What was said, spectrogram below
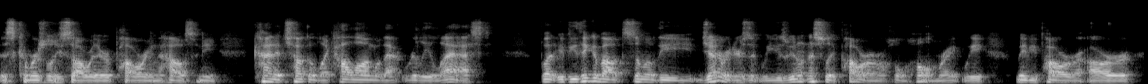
this commercial he saw where they were powering the house and he kind of chuckled like, how long will that really last? But if you think about some of the generators that we use, we don't necessarily power our whole home, right? We maybe power our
